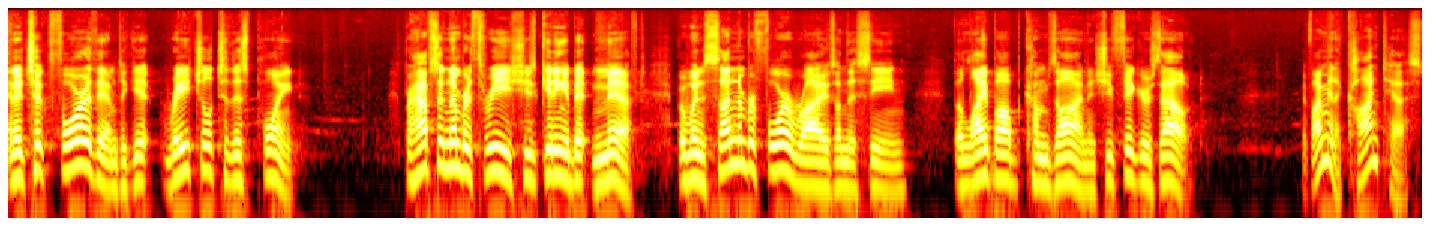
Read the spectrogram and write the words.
And it took four of them to get Rachel to this point. Perhaps at number three, she's getting a bit miffed but when son number four arrives on the scene, the light bulb comes on and she figures out if I'm in a contest,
